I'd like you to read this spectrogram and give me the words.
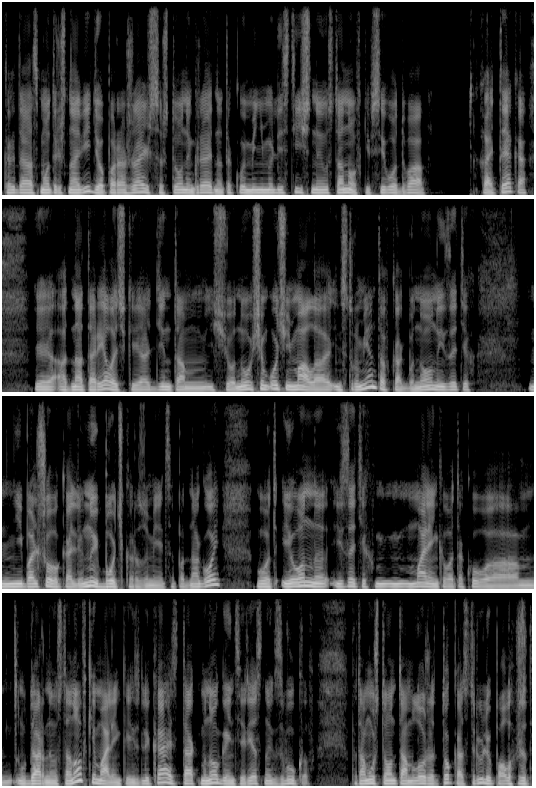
Когда смотришь на видео, поражаешься, что он играет на такой минималистичной установке. Всего два хай-тека, одна тарелочка и один там еще. Ну, в общем, очень мало инструментов, как бы, но он из этих небольшого количества, ну и бочка, разумеется, под ногой. Вот, и он из этих маленького такого ударной установки маленькой извлекает так много интересных звуков, потому что он там ложит то кастрюлю положит,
